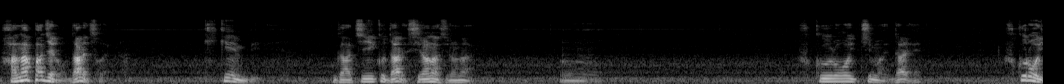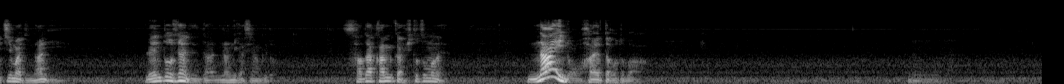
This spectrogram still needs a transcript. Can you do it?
花パジェロ。誰？それ危険日。ガチ行く？誰？知らない知らない。うん。袋一枚。誰？袋一枚って何？連投しないで何か知らんけど。定神か一つもない。ないの？流行った言葉。うん。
